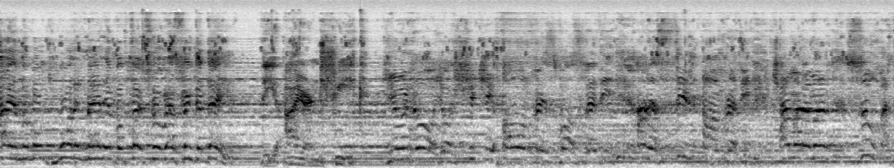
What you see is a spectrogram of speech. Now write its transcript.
I am the most wanted man in professional wrestling today. The Iron Sheik. You know your Shiki always was ready, and is still am ready. Cameraman, zoom it.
